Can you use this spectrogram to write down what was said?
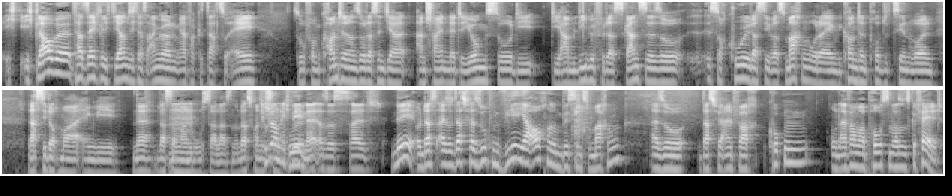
ich, ich glaube tatsächlich, die haben sich das angehört und einfach gesagt, so, ey, so vom Content und so, das sind ja anscheinend nette Jungs, so, die, die haben Liebe für das Ganze, so, ist doch cool, dass die was machen oder irgendwie Content produzieren wollen. Lass die doch mal irgendwie, ne, lass doch mal einen Gruß da lassen. Und das fand ich Tut schon auch nicht cool. weh, ne? Also es ist halt, Nee, und das, also das versuchen wir ja auch so ein bisschen zu machen. Also, dass wir einfach gucken und einfach mal posten, was uns gefällt.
